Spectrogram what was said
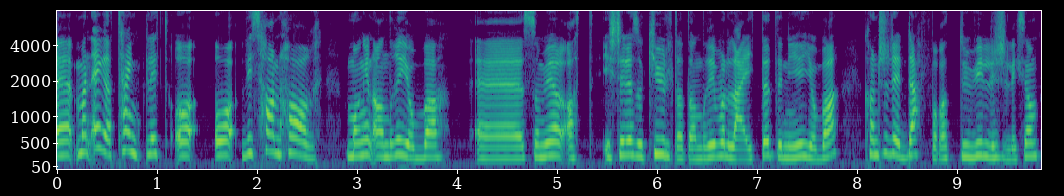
Eh, men jeg har tenkt litt, og, og hvis han har mange andre jobber eh, som gjør at ikke det er så kult at han driver og leter etter nye jobber, kanskje det er derfor at du vil ikke liksom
